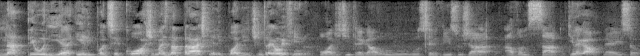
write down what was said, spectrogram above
na teoria ele pode ser corte, mas na prática ele pode te entregar o refino. Pode te entregar o, o serviço já avançado. Que legal. Né? Isso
